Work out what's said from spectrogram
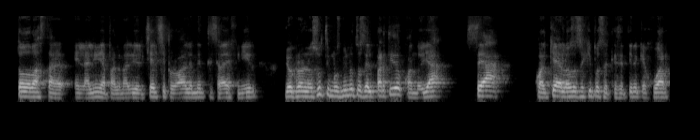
todo va a estar en la línea para el Madrid. El Chelsea probablemente se va a definir, yo creo, en los últimos minutos del partido, cuando ya sea cualquiera de los dos equipos el que se tiene que jugar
